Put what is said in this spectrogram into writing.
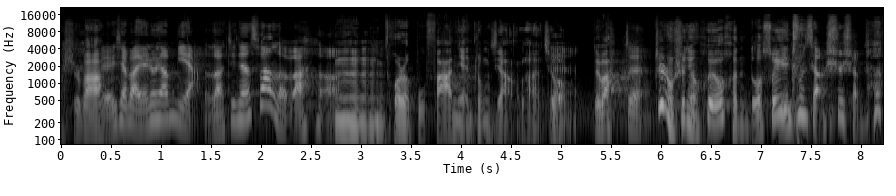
是吧？对，先把年终奖免了，今年算了吧。啊，嗯嗯，或者不发年终奖了，就对对吧？对，这种事情会有很多，所以年终奖是什么？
